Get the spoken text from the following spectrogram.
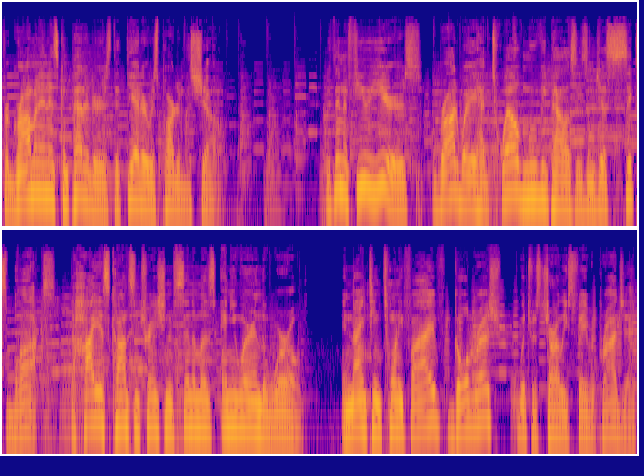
For Grauman and his competitors, the theater was part of the show. Within a few years, Broadway had 12 movie palaces in just six blocks, the highest concentration of cinemas anywhere in the world. In 1925, Gold Rush, which was Charlie's favorite project,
